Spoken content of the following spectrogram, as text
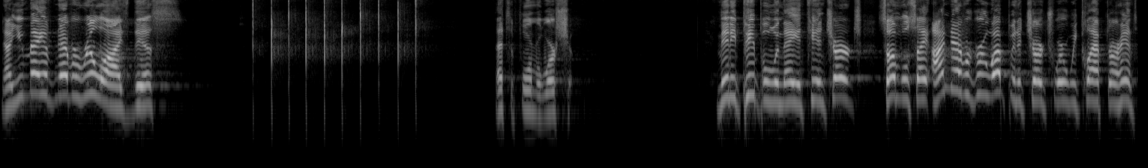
Now, you may have never realized this. That's a form of worship. Many people, when they attend church, some will say, I never grew up in a church where we clapped our hands.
